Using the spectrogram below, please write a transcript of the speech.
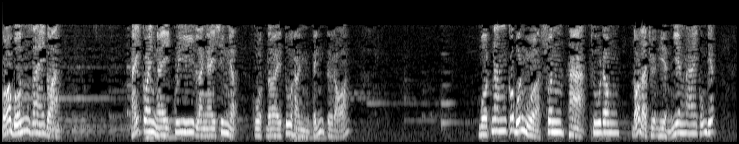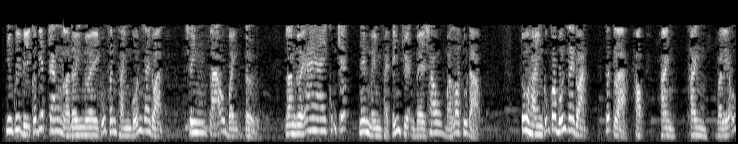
có bốn giai đoạn. Hãy coi ngày quy là ngày sinh nhật, cuộc đời tu hành tính từ đó. Một năm có bốn mùa, xuân, hạ, thu, đông, đó là chuyện hiển nhiên ai cũng biết. Nhưng quý vị có biết chăng là đời người cũng phân thành bốn giai đoạn, sinh, lão, bệnh, tử. Là người ai ai cũng chết, nên mình phải tính chuyện về sau mà lo tu đạo. Tu hành cũng có bốn giai đoạn, tức là học, hành, thành và liễu.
